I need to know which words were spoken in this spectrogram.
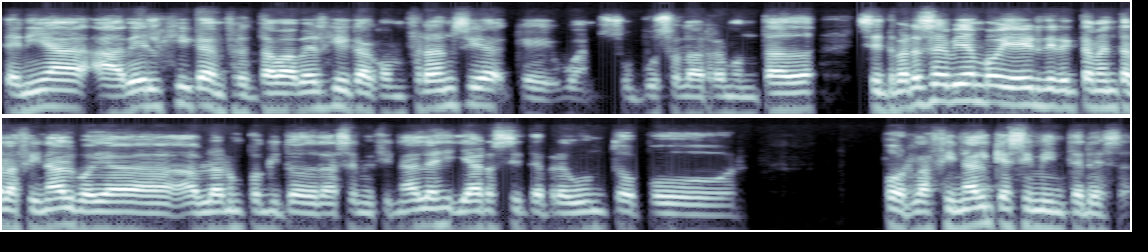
tenía a Bélgica, enfrentaba a Bélgica con Francia, que bueno, supuso la remontada. Si te parece bien, voy a ir directamente a la final, voy a hablar un poquito de las semifinales y ahora sí te pregunto por, por la final que sí me interesa.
